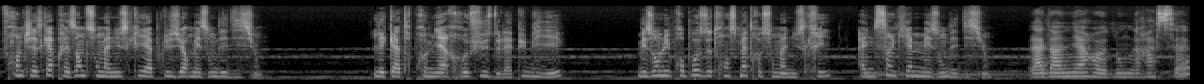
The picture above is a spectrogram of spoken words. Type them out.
Francesca présente son manuscrit à plusieurs maisons d'édition. Les quatre premières refusent de la publier, mais on lui propose de transmettre son manuscrit à une cinquième maison d'édition. La dernière, euh, donc Grasset,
